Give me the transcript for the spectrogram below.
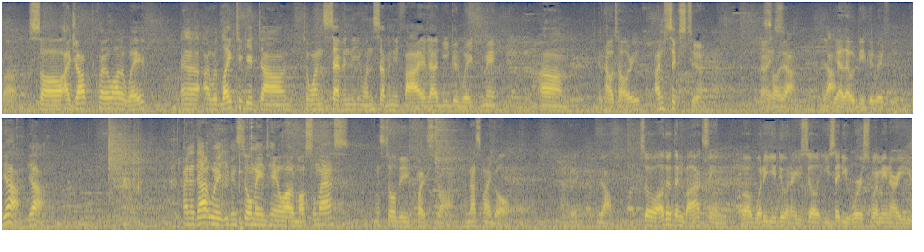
Wow. So I dropped quite a lot of weight and uh, I would like to get down to 170, 175. That'd be a good weight for me. Um, and how tall are you? I'm 6'2". Nice. So yeah, yeah. Yeah, that would be a good weight for you. Yeah, yeah. And at that weight, you can still maintain a lot of muscle mass and still be quite strong, and that's my goal. Okay. Yeah. So, other than boxing, uh, what are you doing? Are you still? You said you were swimming. Are you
